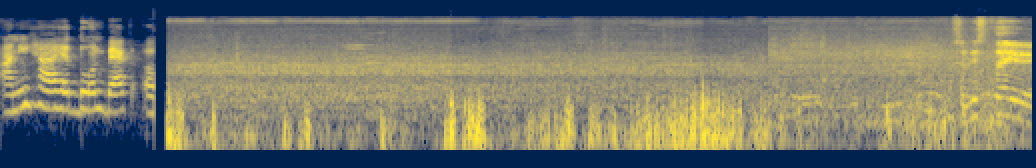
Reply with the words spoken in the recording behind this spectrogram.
आणि ह्या आहेत दोन बॅग दिसतंय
